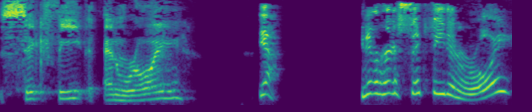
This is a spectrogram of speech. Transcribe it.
Sick Feet and Roy. Yeah. You never heard of Sick Feet and Roy?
